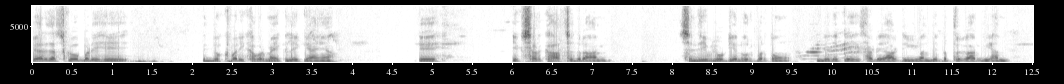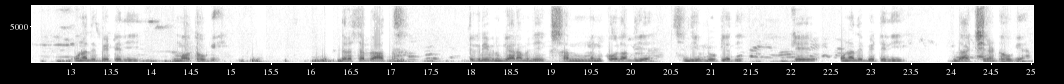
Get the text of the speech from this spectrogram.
ਪਿਆਰੇ ਦਰਸ਼ਕੋ, ਬੜੀ ਹੀ ਦੁੱਖ ਭਰੀ ਖਬਰ ਮੈਂ ਇੱਕ ਲੈ ਕੇ ਆਇਆ ਕਿ ਇੱਕ ਸੜਕ ਹਾਦਸੇ ਦੌਰਾਨ ਸੰਜੀਵ ਲੋਟੀਆ ਨੂਰਪੁਰ ਤੋਂ ਜਿਹੜੇ ਕਿ ਸਾਡੇ ਆਰਟੀਵੀ ਵਨ ਦੇ ਪੱਤਰਕਾਰ ਵੀ ਹਨ, ਉਹਨਾਂ ਦੇ ਬੇਟੇ ਦੀ ਮੌਤ ਹੋ ਗਈ। ਦਰਅਸਲ ਰਾਤ ਤਕਰੀਬਨ 11 ਵਜੇ ਇੱਕ ਸਾਨੂੰ ਮੈਨੂੰ ਕਾਲ ਆਉਂਦੀ ਹੈ ਸੰਜੀਵ ਲੋਟੀਆ ਦੀ ਕਿ ਉਹਨਾਂ ਦੇ ਬੇਟੇ ਦੀ ਦਾ ਐਕਸੀਡੈਂਟ ਹੋ ਗਿਆ।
